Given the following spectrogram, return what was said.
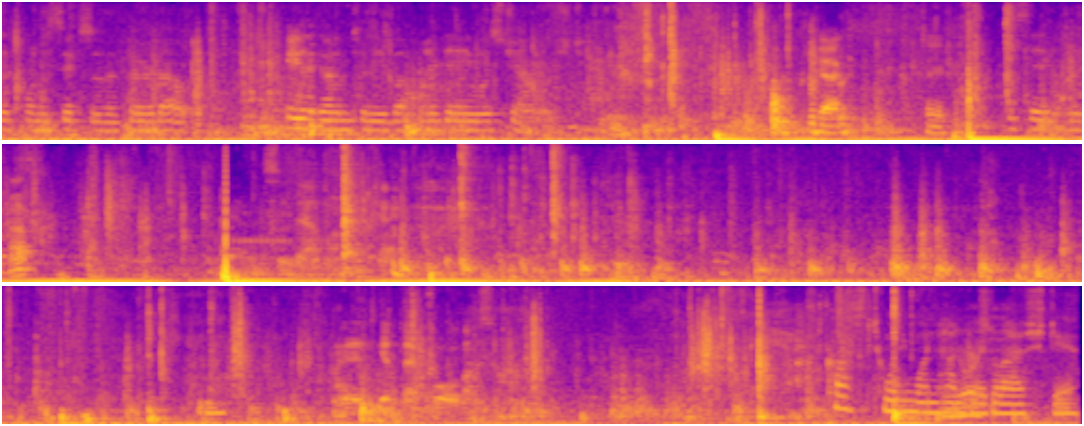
the twenty-sixth or the third out. Hannah got them to me, but my day was challenged. Jack? To say the least. Oh. Didn't See that one, okay. I didn't get that folder, so. Cost 2,100 last year.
